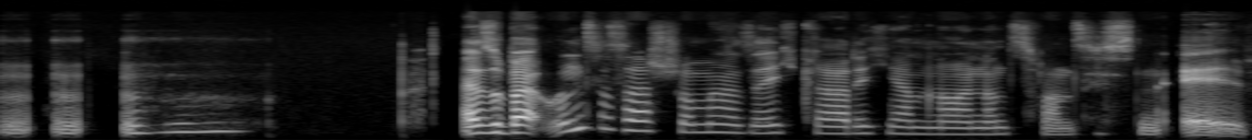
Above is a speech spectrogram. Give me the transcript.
Mm, mm, mm. Also bei uns ist das schon mal, sehe ich gerade hier am 29.11.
